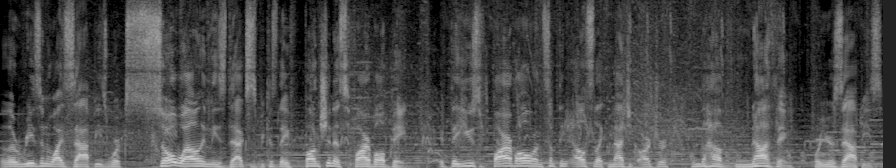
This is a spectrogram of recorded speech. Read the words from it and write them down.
The reason why Zappies work so well in these decks is because they function as fireball bait. If they use fireball on something else like Magic Archer, then they'll have nothing for your Zappies.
